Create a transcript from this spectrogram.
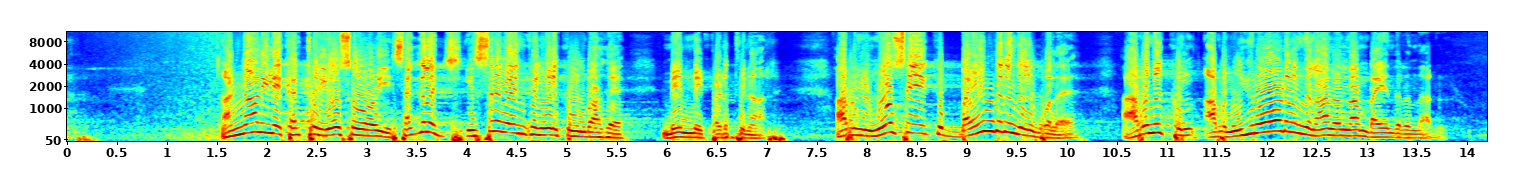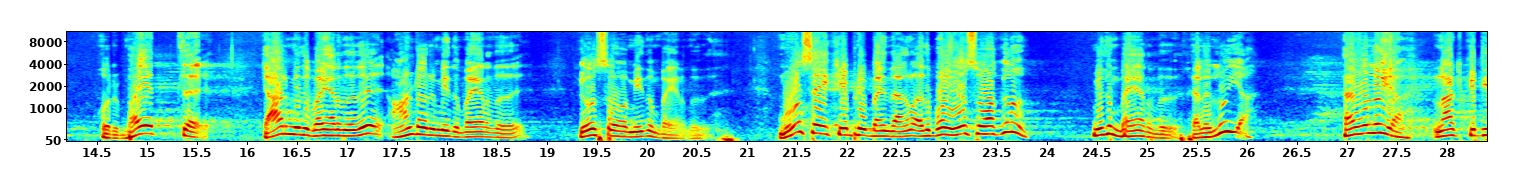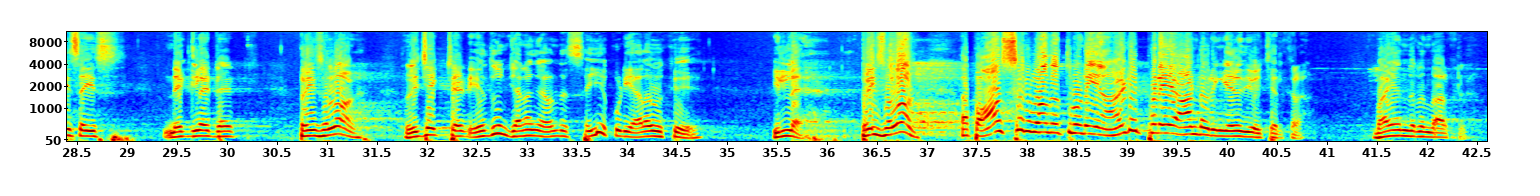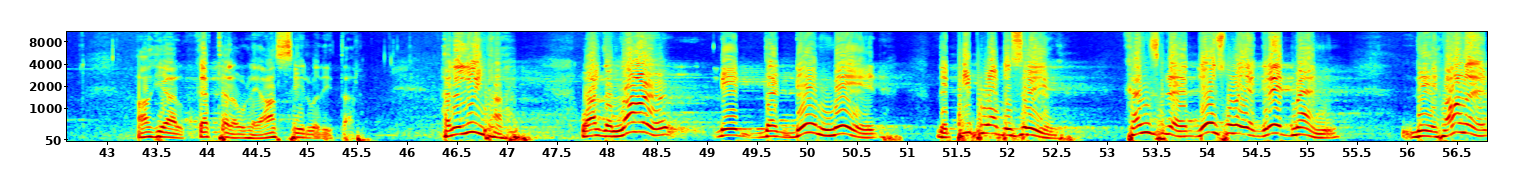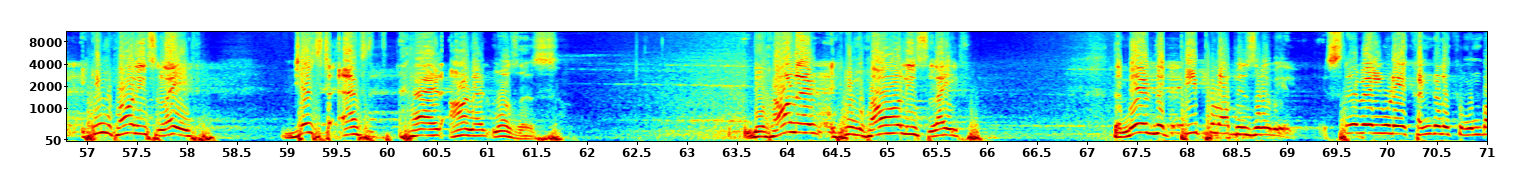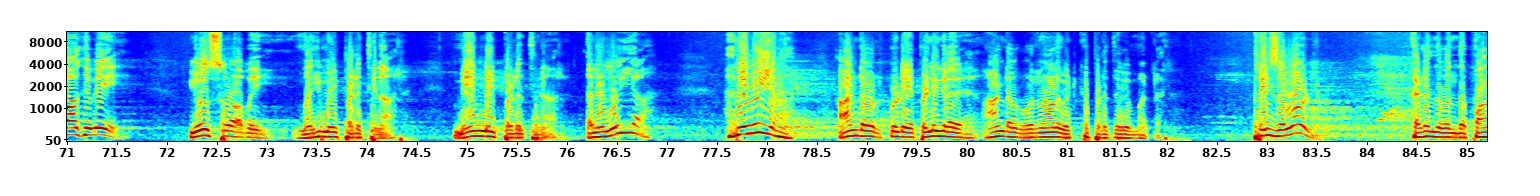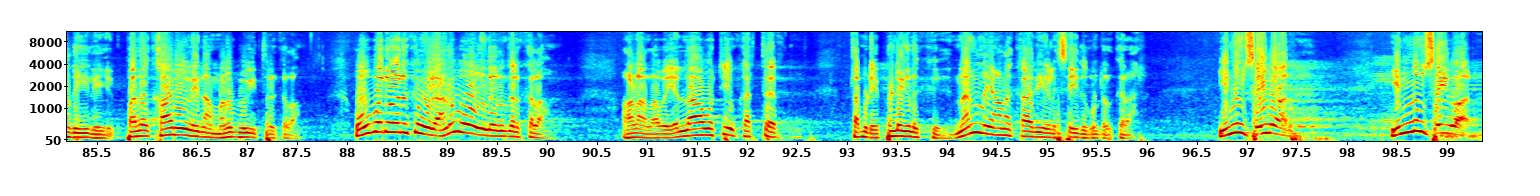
அந்நாளிலே கர்த்தர் யோசோவை சகல இஸ்ரவேலின் கண்களுக்கு முன்பாக மேன்மைப்படுத்தினார். அவர்கள் மோசேக்கு பயந்திருந்தது போல அவனுக்கும் அவன் உயிரோடு இருந்த நாளெல்லாம் பயந்திருந்தார்கள். ஒரு பயத்தை யார் மீது பயம் இருந்தது? ஆண்டவர் மீது பயம் இருந்தது. யோசுவா மீதும் பயம் இருந்தது. மோசைக்கு எப்படி பயந்தாங்களோ அதுபோல் யோசுவாக்கும் மீதும் பயம் இருந்தது. Hallelujah not criticise neglected praise எல்லாம் ரிஜெக்டட் எதுவும் ஜனங்க வந்து செய்யக்கூடிய அளவுக்கு இல்லை. ப்ரைஸ் எல்லாம் அப்போ ஆசீர்வாதத்தினுடைய அடிப்படையை ஆண்டவர் இங்கே எழுதி வச்சிருக்கிறார் பயந்திருந்தார்கள் ஆகையால் கர்த்தர் அவர்களை ஆசீர்வதித்தார் Hallelujah. While the Lord did the day made the people of Israel considered Joshua a great man, they honored him all his life just as had honored Moses. They honored him all his life. The made the people of Israel இஸ்ரவேலுடைய கண்களுக்கு முன்பாகவே யோசுவாவை மகிமைப்படுத்தினார் மேன்மைப்படுத்தினார். அலலூயா அலலூயா ஆண்டவருடைய பிள்ளைகளை ஆண்டவர் ஒரு நாள் வெட்கப்படுத்தவே மாட்டார். Praise the கடந்து வந்த பாதையிலே பல காரியங்களை நாம் அனுபவித்திருக்கலாம். ஒவ்வொருவருக்கும் ஒரு அனுபவங்கள் இருந்திருக்கலாம். ஆனால் அவை எல்லாவற்றையும் கர்த்தர் தம்முடைய பிள்ளைகளுக்கு நன்மையான காரியங்களை செய்து கொண்டிருக்கிறார். இன்னும் செய்வார். இன்னும் செய்வார்.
